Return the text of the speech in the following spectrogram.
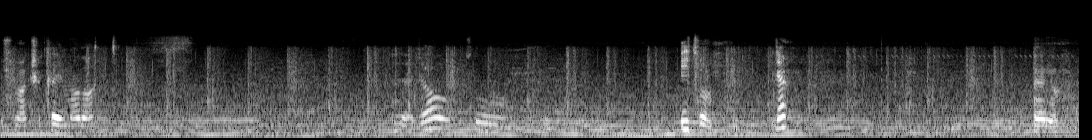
És már csak egy maradt. Ez egy autó. Itt van. Ide? Igen.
